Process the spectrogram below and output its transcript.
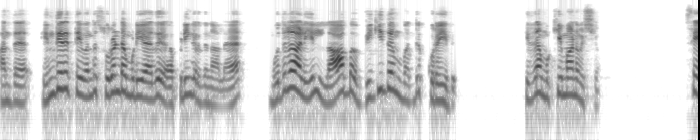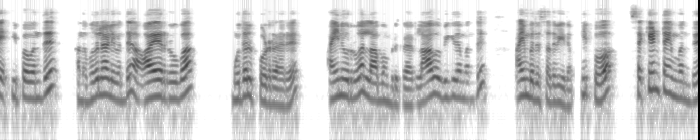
அந்த எந்திரத்தை வந்து சுரண்ட முடியாது அப்படிங்கிறதுனால முதலாளியில் லாப விகிதம் வந்து குறையுது. இதுதான் முக்கியமான விஷயம். சரி இப்போ வந்து அந்த முதலாளி வந்து ஆயிரம் ரூபாய் முதல் போடுறாரு. ஐநூறு ரூபாய் லாபம் எடுக்கிறாரு. லாப விகிதம் வந்து ஐம்பது சதவீதம். இப்போ செகண்ட் டைம் வந்து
